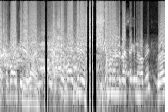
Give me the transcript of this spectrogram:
একশো পঁয়ত্রিশ ভাই। একশো পঁয়ত্রিশ কেমন হলে বেচা কিনা হবে? ওই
